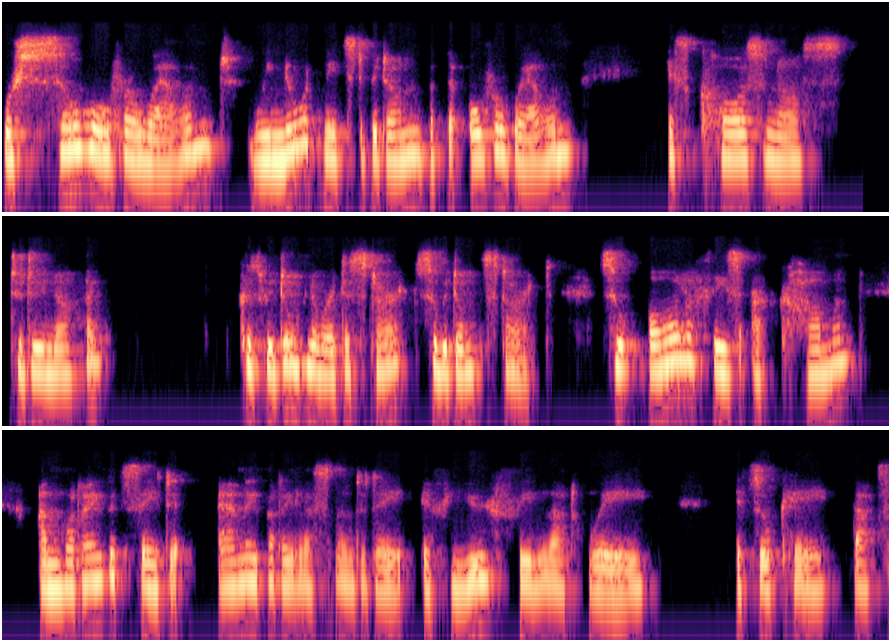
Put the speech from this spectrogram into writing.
We're so overwhelmed. We know it needs to be done, but the overwhelm is causing us to do nothing because we don't know where to start. So we don't start. So all of these are common. And what I would say to anybody listening today, if you feel that way, it's okay. That's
